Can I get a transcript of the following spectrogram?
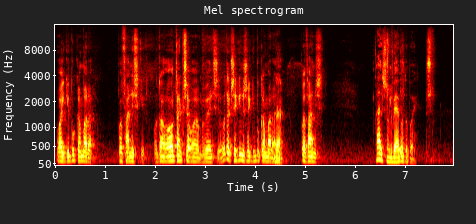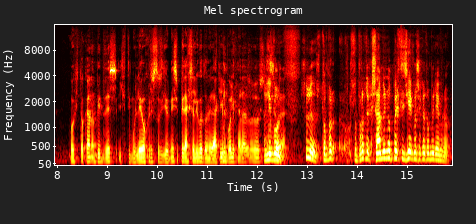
ο Αγκιμπού Καμαρά. Που εμφανίστηκε. Όταν, όταν, ξε, πέρυσι, όταν ξεκίνησε ο Αγκιμπού Καμαρά. Ναι. Που εμφανίστηκε. Πάλι στον Ολυμπιακό το πάει. Όχι, το κάνω επίτηδε. Γιατί μου λέει ο Χρήστος Διονύσης, πήραξε λίγο τον Ηρακλή. Πολύ χαραζό. Λοιπόν, σου λέω, στο, πρω- στο πρώτο εξάμεινο παίχτης για 20 εκατομμύρια ευρώ.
